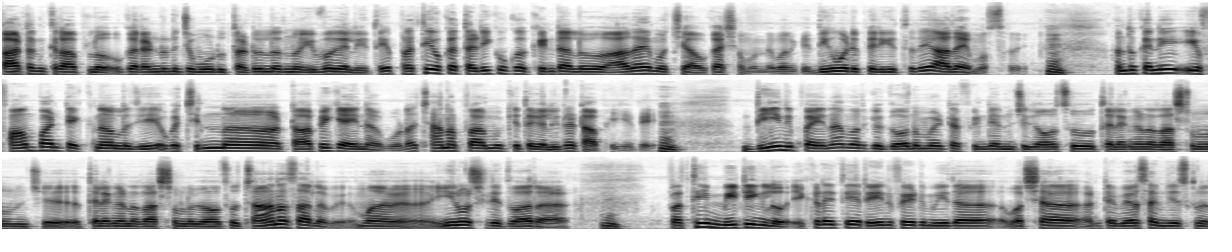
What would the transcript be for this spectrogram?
కాటన్ క్రాప్లో ఒక రెండు నుంచి మూడు తడులను ఇవ్వగలిగితే ప్రతి ఒక్క తడికి ఒక క్వింటాలు ఆదాయం వచ్చే అవకాశం ఉంది మనకి దిగుబడి పెరుగుతుంది ఆదాయం వస్తుంది. అందుకని ఈ ఫామ్ పాండ్ టెక్నాలజీ ఒక చిన్న టాపిక్ అయినా కూడా చాలా ప్రాముఖ్యత కలిగిన టాపిక్ ఇది. దీనిపైన మనకి గవర్నమెంట్ ఆఫ్ ఇండియా నుంచి కావచ్చు తెలంగాణ రాష్ట్రం నుంచి తెలంగాణ రాష్ట్రంలో కావచ్చు చాలాసార్లు మా యూనివర్సిటీ ద్వారా. ప్రతి మీటింగ్లో ఎక్కడైతే రెయిన్ ఫెయిడ్ మీద వర్ష అంటే వ్యవసాయం చేసుకునే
